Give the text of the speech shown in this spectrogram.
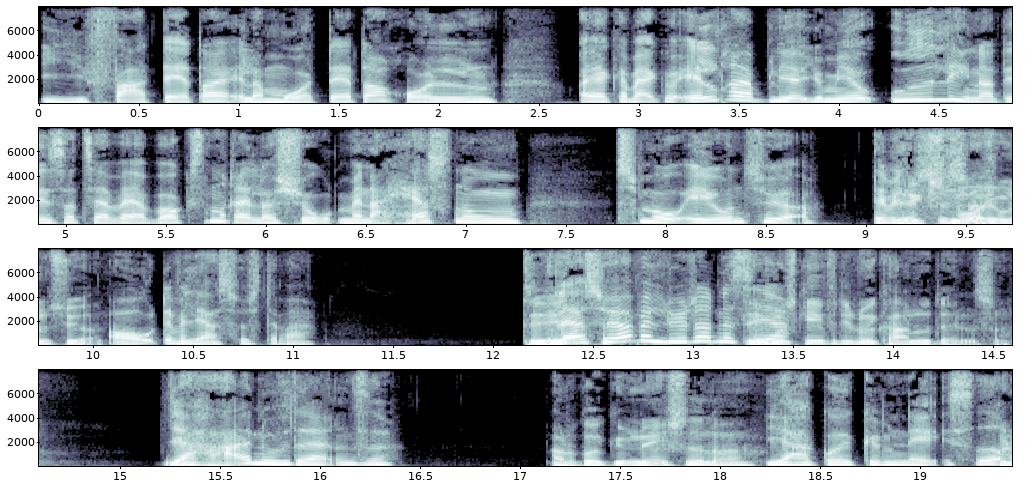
i far-datter eller mor-datter-rollen. Og jeg kan mærke, at jo ældre jeg bliver, jo mere udligner det sig til at være voksenrelation, men at have sådan nogle små eventyr, det vil Det er jeg ikke synes små også- eventyr. Åh, det vil jeg synes, det var. Det, Lad os høre, hvad lytterne det siger. er måske, fordi du ikke har en uddannelse. Jeg har en uddannelse. Har du gået i gymnasiet, eller hvad? Jeg har gået i gymnasiet, og i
